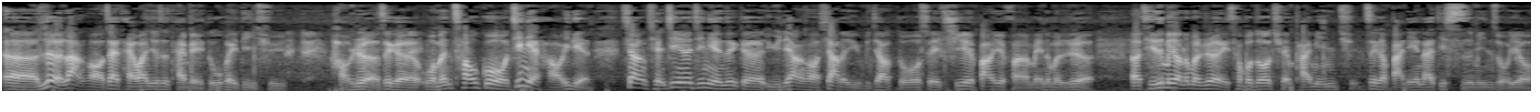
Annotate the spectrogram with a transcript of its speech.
呃，热浪哈，在台湾就是台北都会地区，好热。这个我们超过今年好一点，像前因为今年这个雨量哈下的雨比较多，所以七月八月反而没那么热。呃，其实没有那么热，也差不多全排名全这个百年来第十名左右。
